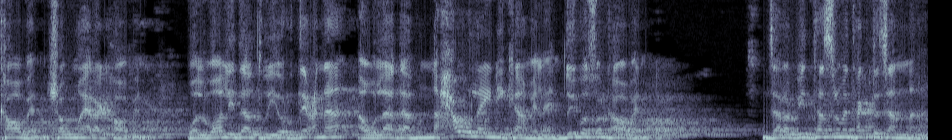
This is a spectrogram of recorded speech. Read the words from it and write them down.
খাওয়াবেন, সব মায়েরা খাওয়াবেন। ওয়াল ওয়ালিদাতু ইউরদি'না আওলাদাহুন্না হাওলাইনি কামিলাইন। দুই বছর খাওয়াবেন। যারা বৃদ্ধাশ্রমে থাকতে চান না,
